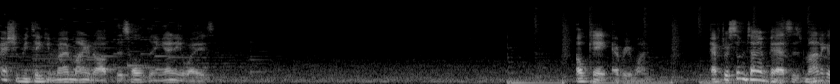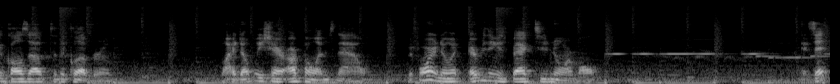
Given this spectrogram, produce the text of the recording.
I should be taking my mind off this whole thing anyways. Okay, everyone. After some time passes, Monika calls out to the club room. Why don't we share our poems now? Before I know it, everything is back to normal. Is it?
